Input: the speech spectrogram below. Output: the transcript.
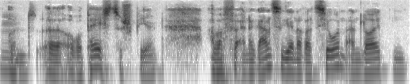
hm. und äh, europäisch zu spielen. Aber für eine ganze Generation an Leuten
